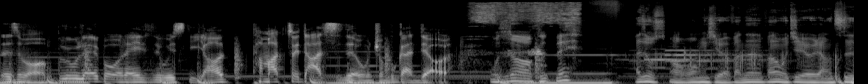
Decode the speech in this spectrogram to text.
那什么 Blue Label 那一支 Whisky，然后他妈最大支的我们全部干掉了。我知道，可哎，还是我哦忘记了，反正反正我记得有两次，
